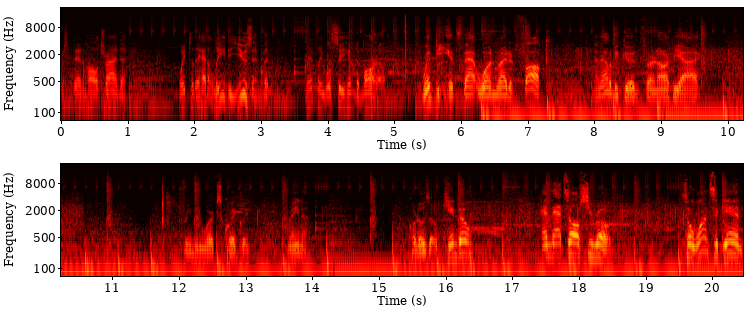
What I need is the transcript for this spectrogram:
Course, Ben Hall trying to wait till they had a lead to use him, but definitely we'll see him tomorrow. Wimpy hits that one right at Falk, and that'll be good for an RBI. Freeman works quickly. Reyna. Cordoza Oquindo. And that's all she wrote. So once again,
